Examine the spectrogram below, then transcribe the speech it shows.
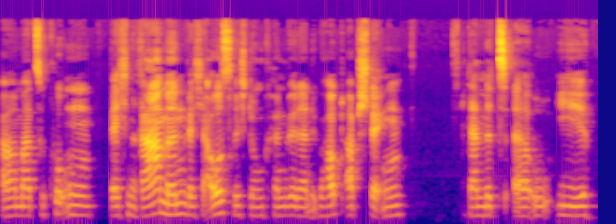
aber mal zu gucken, welchen Rahmen, welche Ausrichtung können wir denn überhaupt abstecken, damit äh, OE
